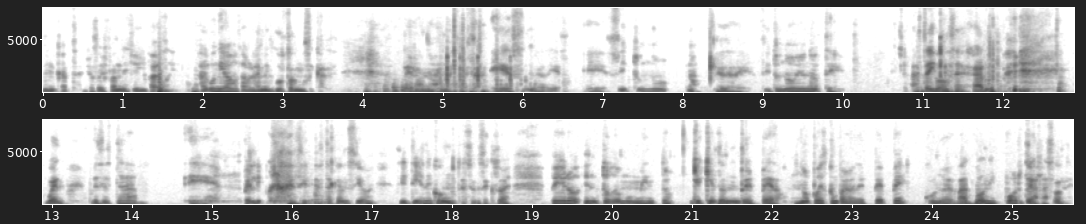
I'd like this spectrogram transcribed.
me encanta, yo soy fan de J Balvin. Algún día vamos a hablar de mis gustos musicales, pero no, no es esa, es la de, si tu no, no, es la de, si tu novio no te, hasta ahí vamos a dejarlo. bueno, pues esta eh, película, es decir, esta canción sí tiene connotación sexual, pero en todo momento, y aquí es donde entra el pedo, no puedes comparar de Pepe con lo de Bad Bunny por tres razones.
